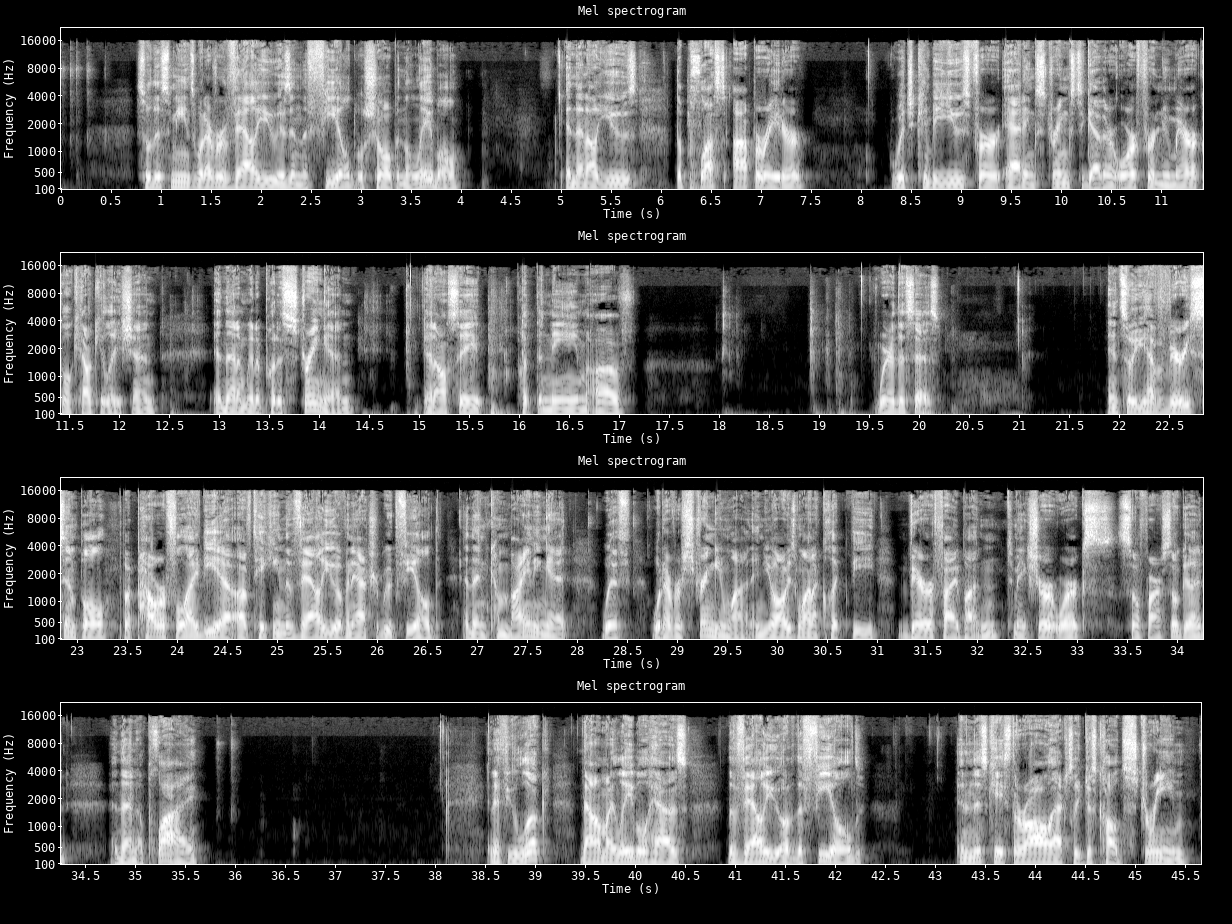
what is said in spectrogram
So this means whatever value is in the field will show up in the label. And then I'll use the plus operator which can be used for adding strings together or for numerical calculation. And then I'm going to put a string in and I'll say, put the name of where this is. And so you have a very simple but powerful idea of taking the value of an attribute field and then combining it with whatever string you want. And you always want to click the verify button to make sure it works. So far, so good. And then apply. And if you look, now my label has the value of the field. And in this case, they're all actually just called stream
